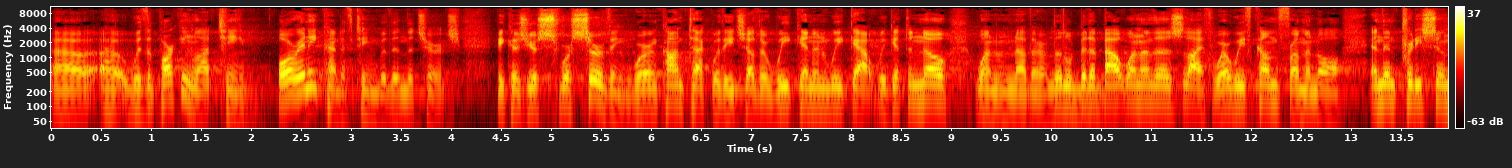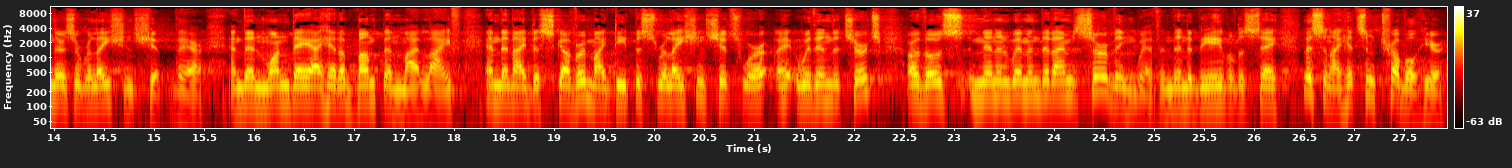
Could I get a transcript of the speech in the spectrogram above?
uh, uh, with the parking lot team or any kind of team within the church because we're serving, we're in contact with each other week in and week out. We get to know one another, a little bit about one another's life, where we've come from, and all. And then pretty soon there's a relationship there. And then one day I hit a bump in my life, and then I discover my deepest relationships were uh, within the church are those men and women that I'm serving with. And then to be able to say, listen, I hit some trouble here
